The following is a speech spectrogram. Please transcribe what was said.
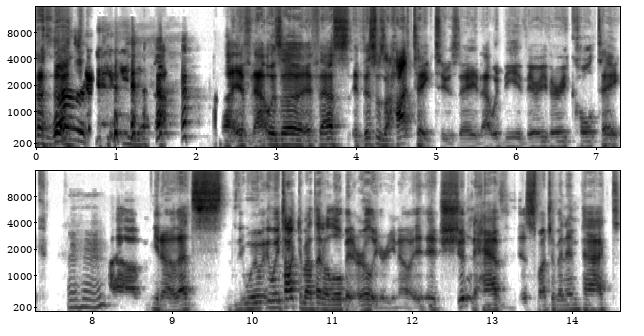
Word. uh, if that was a if that's if this was a hot take Tuesday, that would be a very very cold take. Mm-hmm. Um, you know, that's we, we, talked about that a little bit earlier. You know, it, it shouldn't have this much of an impact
